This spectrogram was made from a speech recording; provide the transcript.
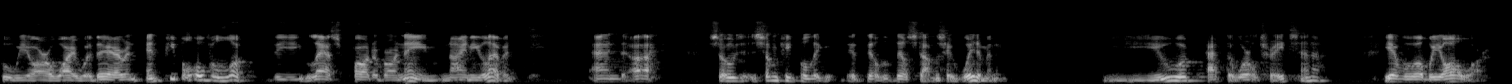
who we are, or why we're there, and, and people overlook the last part of our name, 9 11. And uh, so some people they, they'll they'll stop and say, "Wait a minute, you were at the World Trade Center?" Yeah, well, we all were.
